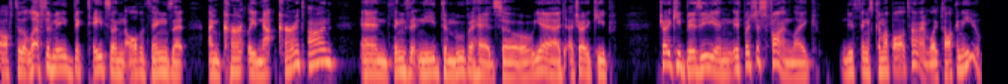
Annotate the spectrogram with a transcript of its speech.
off to the left of me, dictates on all the things that I'm currently not current on and things that need to move ahead. So yeah, I, I try to keep try to keep busy and it, but it's just fun. Like new things come up all the time, like talking to you.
